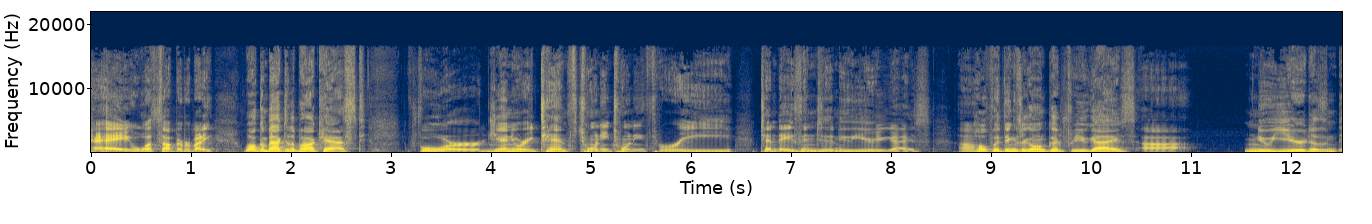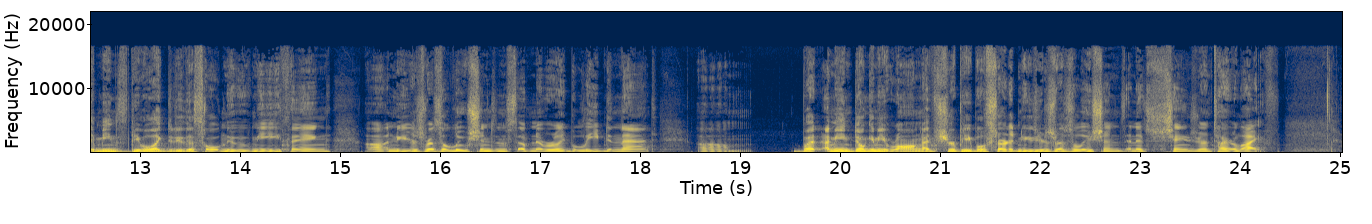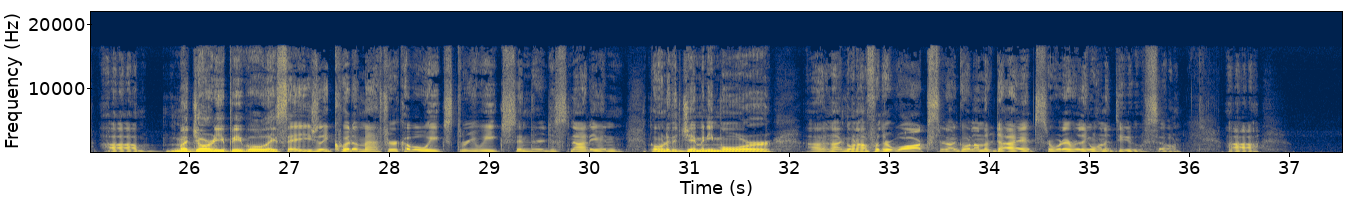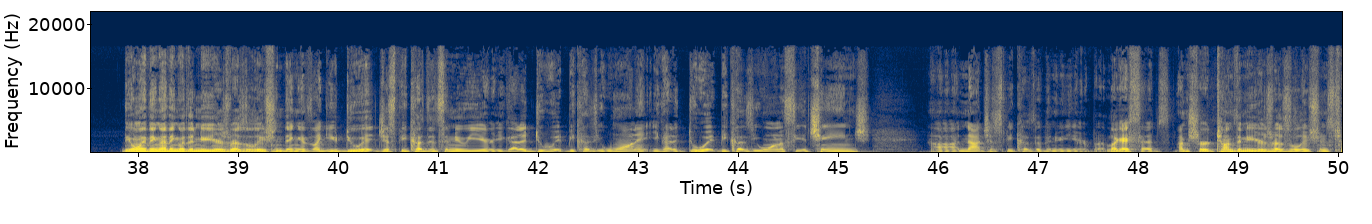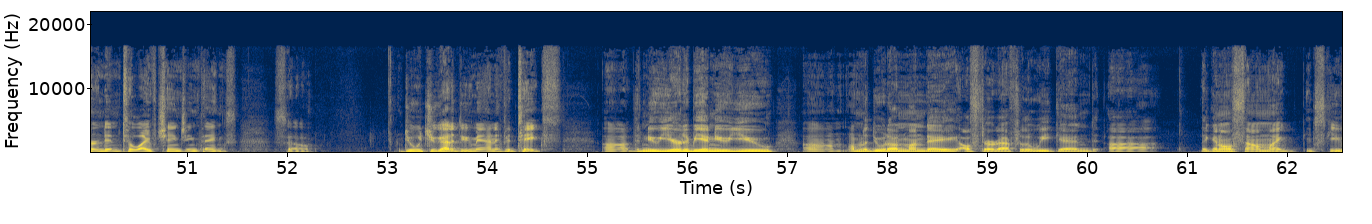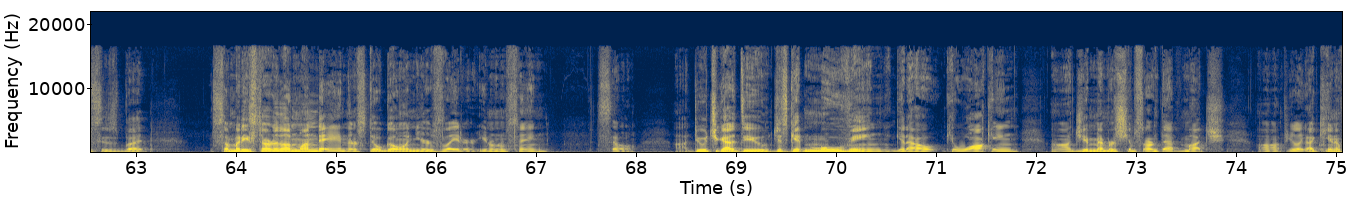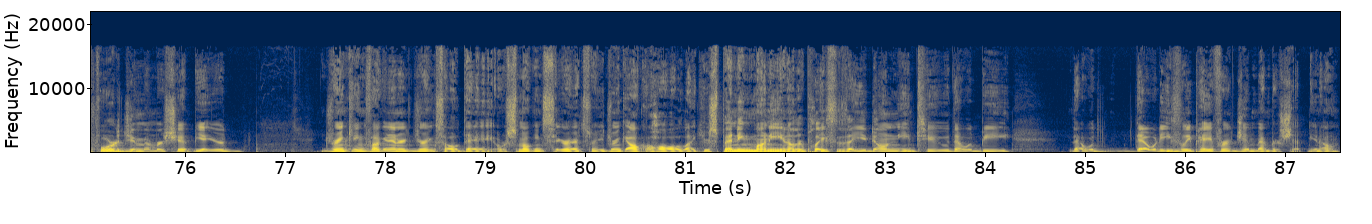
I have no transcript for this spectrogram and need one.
Hey, what's up, everybody? Welcome back to the podcast for January 10th, 2023. 10 days into the new year, you guys. Uh, hopefully, things are going good for you guys. Uh, new year doesn't, it means people like to do this whole new me thing, uh, New Year's resolutions and stuff. Never really believed in that. Um, but I mean, don't get me wrong. I'm sure people started New Year's resolutions and it's changed their entire life. Uh, majority of people, they say, usually quit them after a couple weeks, three weeks, and they're just not even going to the gym anymore. Uh, they're not going out for their walks. They're not going on their diets or whatever they want to do. So, uh, the only thing I think with the New Year's resolution thing is like you do it just because it's a new year. You got to do it because you want it. You got to do it because you want to see a change, uh, not just because of the new year. But like I said, I'm sure tons of New Year's resolutions turned into life changing things. So, do what you got to do, man. If it takes uh, the new year to be a new you. Um, I'm gonna do it on Monday. I'll start after the weekend. Uh, they can all sound like excuses, but somebody started on Monday and they're still going years later. You know what I'm saying? So uh, do what you got to do. Just get moving, get out, get walking. Uh, gym memberships aren't that much. Uh, if you're like, I can't afford a gym membership, yet you're drinking fucking energy drinks all day or smoking cigarettes or you drink alcohol, like you're spending money in other places that you don't need to. That would be that would that would easily pay for a gym membership. You know,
